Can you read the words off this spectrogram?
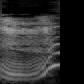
嗯？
